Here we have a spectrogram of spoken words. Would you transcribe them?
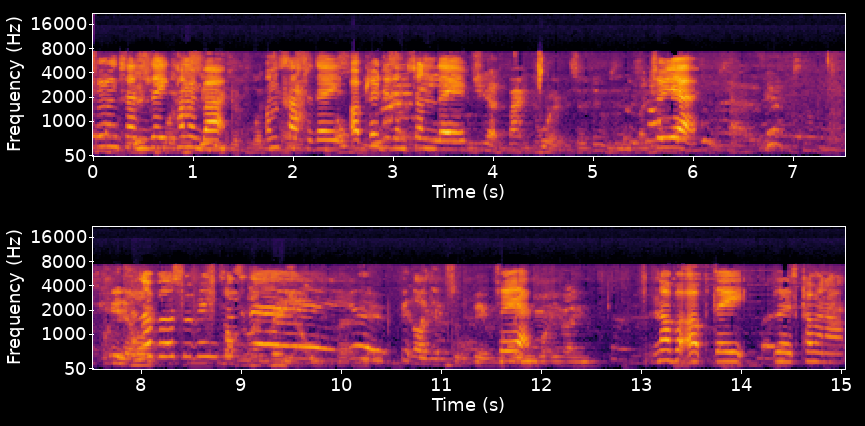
Swimming Saturday was like a coming back series of, like, on ten Saturday, old uploaded people. on Sunday. And she had the back door open, so the thing was in the place. So yeah, yeah. You know, another swimming not like really old, but you Saturday. A bit like them sort of builds. So, yeah. Your own. Another update that is coming out.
